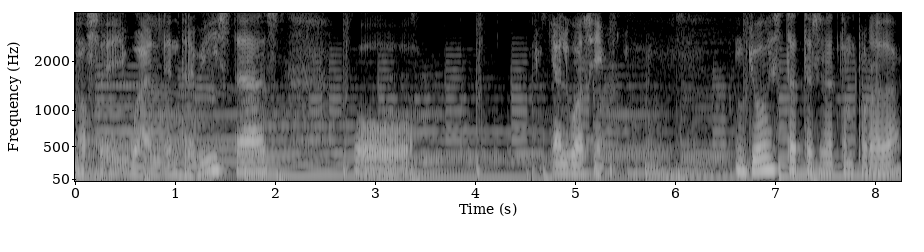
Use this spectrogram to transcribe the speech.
no sé, igual entrevistas o algo así. Yo esta tercera temporada,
